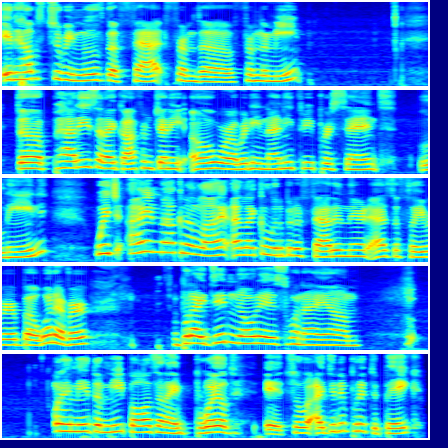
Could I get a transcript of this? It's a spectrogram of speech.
It helps to remove the fat from the from the meat. The patties that I got from Jennie-O were already 93% lean, which I am not gonna lie, I like a little bit of fat in there. It adds the flavor, but whatever. But I did notice when I um when I made the meatballs and I broiled it, so I didn't put it to bake.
